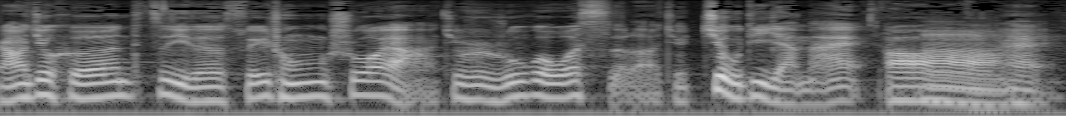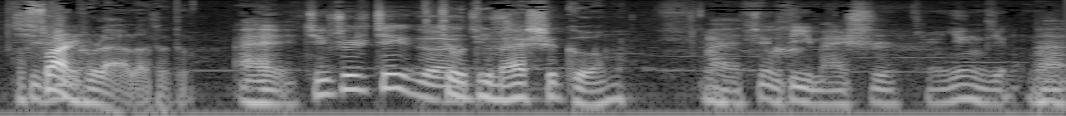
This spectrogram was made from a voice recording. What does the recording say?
然后就和自己的随从说呀，就是如果我死了，就就地掩埋。啊，哎，算出来了，他都哎，就是这个就地埋尸格嘛，哎，就地埋尸。挺应景的。哎，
